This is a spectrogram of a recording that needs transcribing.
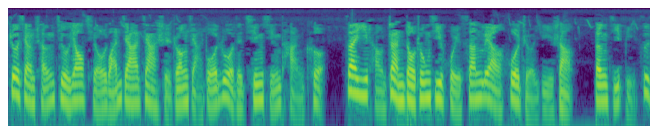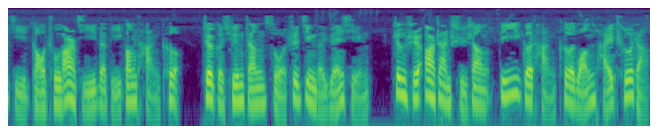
这项成就要求玩家驾驶装甲薄弱的轻型坦克，在一场战斗中击毁三辆或者以上等级比自己高出二级的敌方坦克。这个勋章所致敬的原型，正是二战史上第一个坦克王牌车长，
